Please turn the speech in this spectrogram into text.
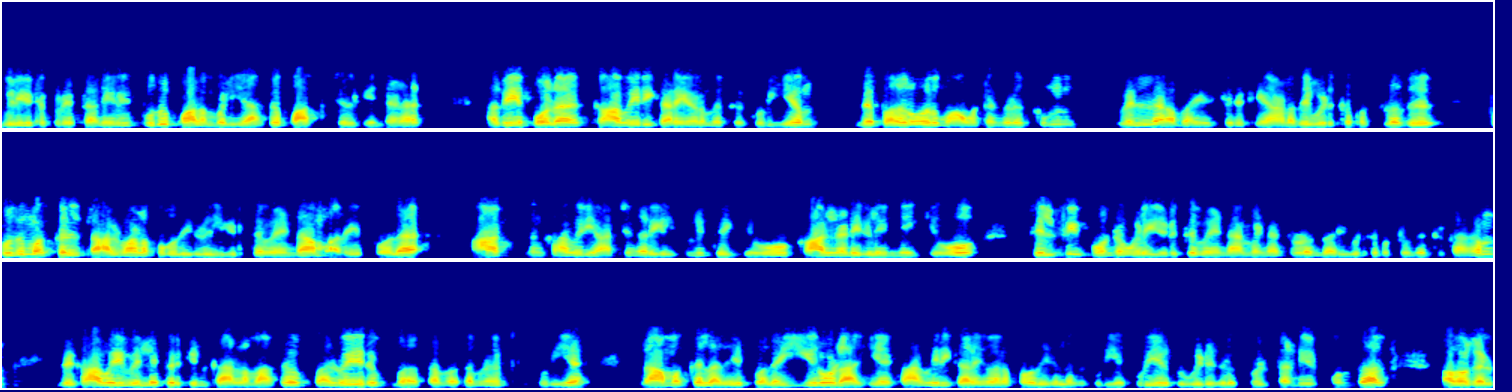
வெளியேற்றக்கூடிய தண்ணீரை புது பாலம் வழியாக பார்த்து செல்கின்றனர். அதே போல காவேரி கரையோரம் இருக்கக்கூடிய இந்த பதினோரு மாவட்டங்களுக்கும் வெள்ள அபாய எச்சரிக்கையானது விடுக்கப்பட்டுள்ளது. பொதுமக்கள் தாழ்வான பகுதிகளில் இருக்க வேண்டாம். அதே போல காவிரி ஆற்றங்கரையில் துணி துவைக்கவோ கால்நடைகளை மேய்க்கவோ செல்ஃபி போன்றவர்களை எடுக்க வேண்டாம் என தொடர்ந்து அறிவுறுத்தப்பட்டு வந்துட்டு இருக்காங்க இந்த காவிரி வெள்ளப்பெருக்கின் காரணமாக பல்வேறு தமிழகத்திற்குரிய தமிழ் இருக்கக்கூடிய நாமக்கல் அதே போல ஈரோடு ஆகிய காவிரி கரையோர பகுதிகளில் இருக்கக்கூடிய குடியிருப்பு வீடுகளுக்குள் தண்ணீர் புகுந்தால் அவர்கள்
